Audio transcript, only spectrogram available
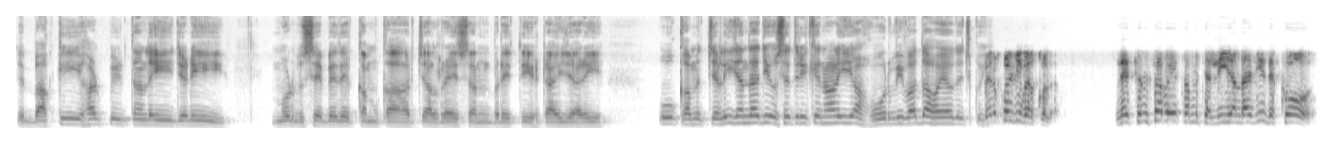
ਤੇ ਬਾਕੀ ਹੜ੍ਹ ਪੀੜਤਾਂ ਲਈ ਜਿਹੜੀ ਮੁੜ ਵਸੇਬੇ ਦੇ ਕੰਮਕਾਰ ਚੱਲ ਰਹੇ ਸਨ ਬਰੇਤੀ ਹਟਾਈ ਜਾ ਰਹੀ ਉਹ ਕੰਮ ਚੱਲੀ ਜਾਂਦਾ ਜੀ ਉਸੇ ਤਰੀਕੇ ਨਾਲ ਹੀ ਜਾਂ ਹੋਰ ਵੀ ਵਾਧਾ ਹੋਇਆ ਉਹਦੇ ਚ ਕੋਈ? ਬਿਲਕੁਲ ਜੀ ਬਿਲਕੁਲ। ਨੇਥਨ ਸਾਹਿਬ ਇਹ ਕੰਮ ਚੱਲੀ ਜਾਂਦਾ ਜੀ। ਦੇਖੋ,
